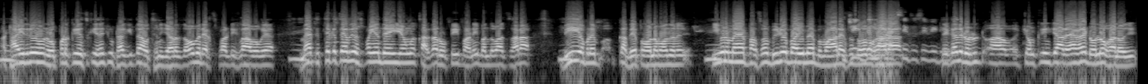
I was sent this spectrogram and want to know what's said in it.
28 ਤਰੀਕ ਨੂੰ ਰੋਪੜ ਕੇਸ ਕਿਸੇ ਝੂਠਾ ਕੀਤਾ ਉੱਥੇ ਨਹੀਂ ਜਾਣਾ ਉਹ ਮੇਰੇ ਐਕਸਪਰਟੀ ਖਿਲਾਫ ਹੋ ਗਿਆ। ਮੈਂ ਕਿੱਥੇ ਕਿੱਥੇ ਆਪਣੀ ਸਪਾਈਆਂ ਦੇ ਜਾਊਂਗਾ। ਘਰ ਦਾ ਰੋਟੀ ਪਾਣੀ ਬੰਦੋਬਸਤ ਸਾਰਾ। ਵੀ ਆਪਣੇ ਘਰ ਦੇ ਪ੍ਰੋਬਲਮ ਆਉਂਦੇ ਨੇ। ਈਵਨ ਮੈਂ ਪਰਸੋਂ ਵੀਡੀਓ ਪਾਈ ਮੈਂ ਬਿਮਾਰ 102 ਬੁਖਾਰ ਆ। ਤੇ ਕਹਿੰਦੇ ਚੌਂਕੀ ਚ ਆ ਰਿਹਾ ਕਹਿੰਦੇ ਡੋਲੋ ਖਾ ਲਓ ਜੀ।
